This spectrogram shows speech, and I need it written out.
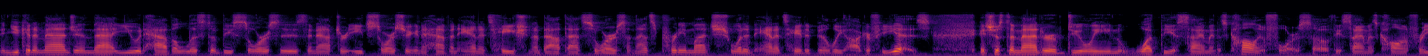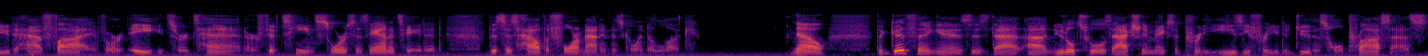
And you can imagine that you would have a list of these sources, and after each source, you're going to have an annotation about that source, and that's pretty much what an annotated bibliography is. It's just a matter of doing what the assignment is calling for. So if the assignment is calling for you to have five or eight or 10 or 15 sources annotated, this is how the formatting is going to look. Now, the good thing is, is that uh, Noodle Tools actually makes it pretty easy for you to do this whole process.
